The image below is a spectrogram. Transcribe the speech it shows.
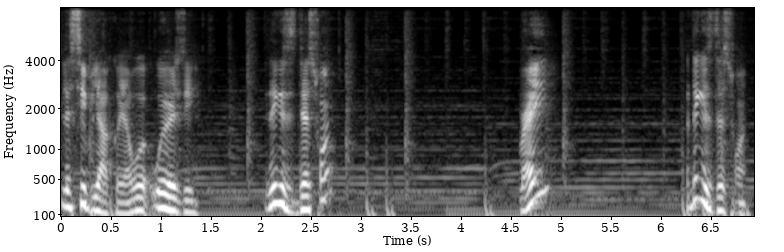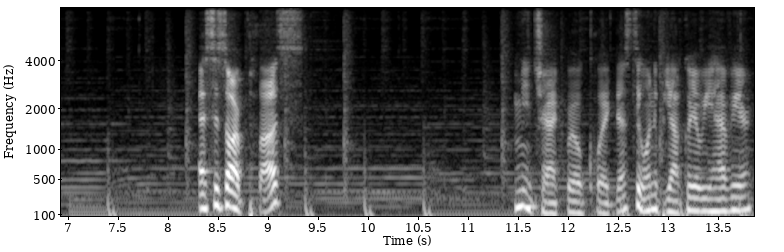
Let's see Byakuya. Where, where is he? I think it's this one, right? I think it's this one. SSR plus. Let me check real quick. That's the only Byakuya we have here.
